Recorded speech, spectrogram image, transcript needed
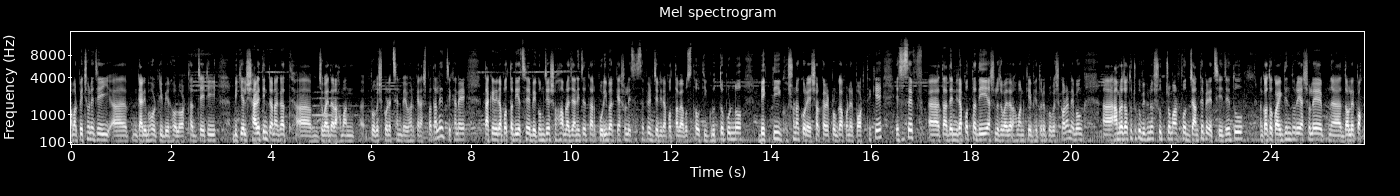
আমার পেছনে যেই আহ, গাড়ি বহরটি বের হলো অর্থাৎ যেটি বিকেল সাড়ে তিনটা নাগাদ জোবাইদা রহমান প্রবেশ করেছেন বেভারকের হাসপাতালে যেখানে তাকে নিরাপত্তা দিয়েছে বেগম জিয়া সহ। আমরা জানি যে তার পরিবারকে আসলে এসএসএফ এর যে নিরাপত্তা ব্যবস্থা অতি গুরুত্বপূর্ণ ব্যক্তি ঘোষণা করে সরকারের প্রজ্ঞাপনের পর থেকে এসএসএফ তাদের নিরাপত্তা দিয়ে আসলে জোবাইদা রহমানকে ভেতরে প্রবেশ করেন এবং আমরা যতটুকু বিভিন্ন সূত্র মারফত জানতে পেরেছি, যেহেতু গত কয়েকদিন ধরে আসলে দলের পক্ষ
